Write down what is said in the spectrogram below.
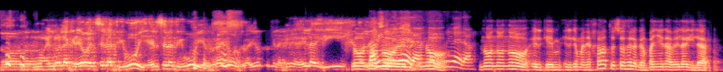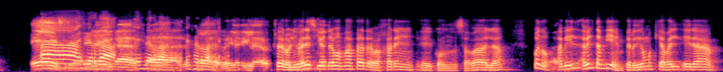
No, no, no, él no la creó, él se la atribuye, él se la atribuye, pero hay otro, hay otro que la crea, él la dirige. No, no, David, no, Rivera, el, no, David Rivera. No, no, no, el que, el que manejaba todo eso de la campaña era Abel Aguilar. Este, ah, es verdad, Aguilar, es verdad, claro, es verdad. Claro, Aguilar. claro, Olivares y yo entramos más para trabajar en, eh, con Zavala. Bueno, Abel, Abel también, pero digamos que Abel era,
